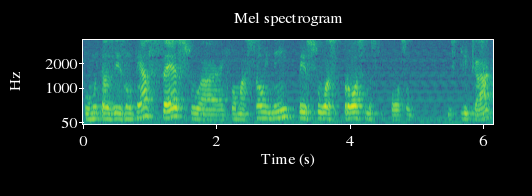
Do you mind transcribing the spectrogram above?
por muitas vezes, não têm acesso à informação e nem pessoas próximas que possam explicar.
